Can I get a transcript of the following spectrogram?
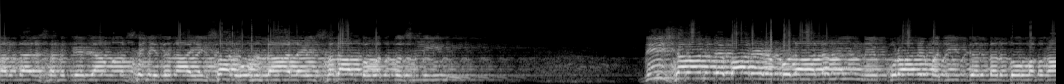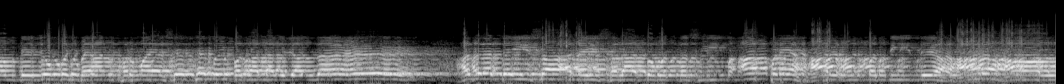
کرتا ہے سدکے جا سیدنا عیسیٰ روح اللہ علیہ السلام تسلیم۔ دی شان دے بارے رب العالمین نے قرآن مجید کے اندر دو مقام تے جو کچھ بیان فرمایا سے کوئی پتہ لگ جاتا ہے۔ حضرت عیسیٰ علیہ السلام و تسلیم اپنے ہر امتی دے ہر حال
